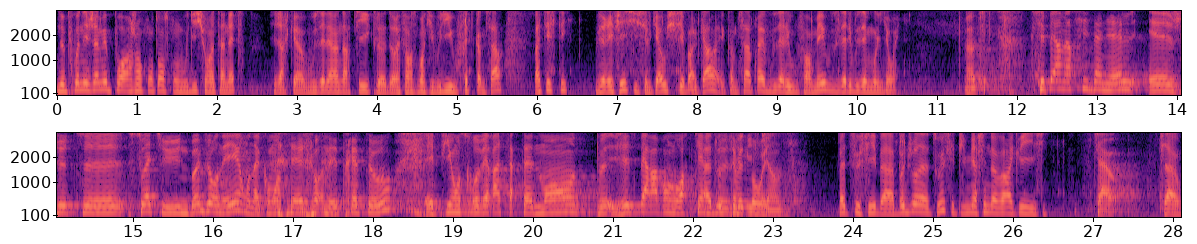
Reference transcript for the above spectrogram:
Ne prenez jamais pour argent comptant ce qu'on vous dit sur Internet. C'est-à-dire que vous allez à un article de référencement qui vous dit vous faites comme ça, va tester, vérifier si c'est le cas ou si c'est pas le cas, et comme ça après vous allez vous former, vous allez vous améliorer. Ok. Super, merci Daniel. Et je te souhaite une bonne journée. On a commencé la journée très tôt. Et puis on se reverra certainement, j'espère avant le WordCamp 2015. Pas de souci. Bah, bonne journée à tous et puis merci de m'avoir accueilli ici. Ciao. Ciao.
